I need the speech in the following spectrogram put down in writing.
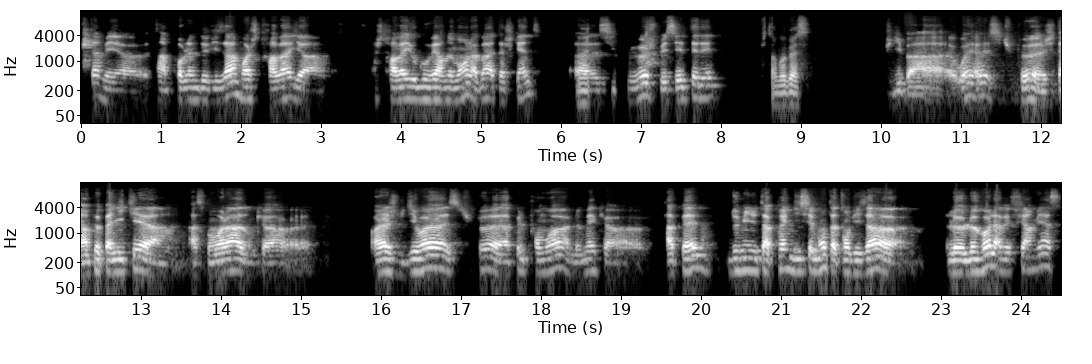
Putain, mais euh, t'as un problème de visa Moi, je travaille, euh, je travaille au gouvernement là-bas à Tashkent. Euh, Si tu veux, je peux essayer de t'aider. Putain, beau gosse. Je dis Bah ouais, ouais, si tu peux. J'étais un peu paniqué à, à ce moment-là. Donc, euh, voilà, je lui dis Ouais, si tu peux, appelle pour moi. Le mec euh, appelle. Deux minutes après, il me dit C'est bon, t'as ton visa. Le, le vol avait fermé à, ce-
